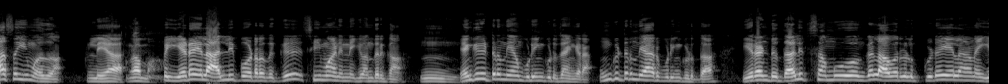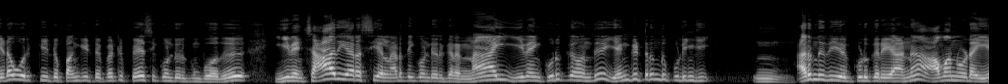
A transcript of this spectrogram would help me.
ஆசையும் அதுதான் இல்லையா? இப்ப இடையில அள்ளி போடுறதுக்கு சீமான் இன்னைக்கு வந்திருக்கான். எங்ககிட்ட இருந்து ஏன் பிடிங்கி கொடுத்தாங்கிறான்? உங்ககிட்ட இருந்து யார் பிடிங்கி கொடுத்தா? இரண்டு தலித் சமூகங்கள் அவர்களுக்கு இடையிலான இடஒதுக்கீட்டு பங்கீட்டை பற்றி பேசி கொண்டிருக்கும் போது இவன் சாதி அரசியல் நடத்தி கொண்டிருக்கிற நாய் இவன் குறுக்க வந்து எங்கிட்ட இருந்து பிடுங்கி அருந்ததி கொடுக்குறியான்னு அவனுடைய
